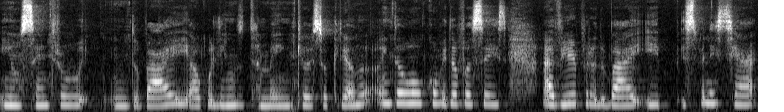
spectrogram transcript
em um centro em Dubai, algo lindo também que eu estou criando. Então eu convido vocês a vir para Dubai e experienciar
